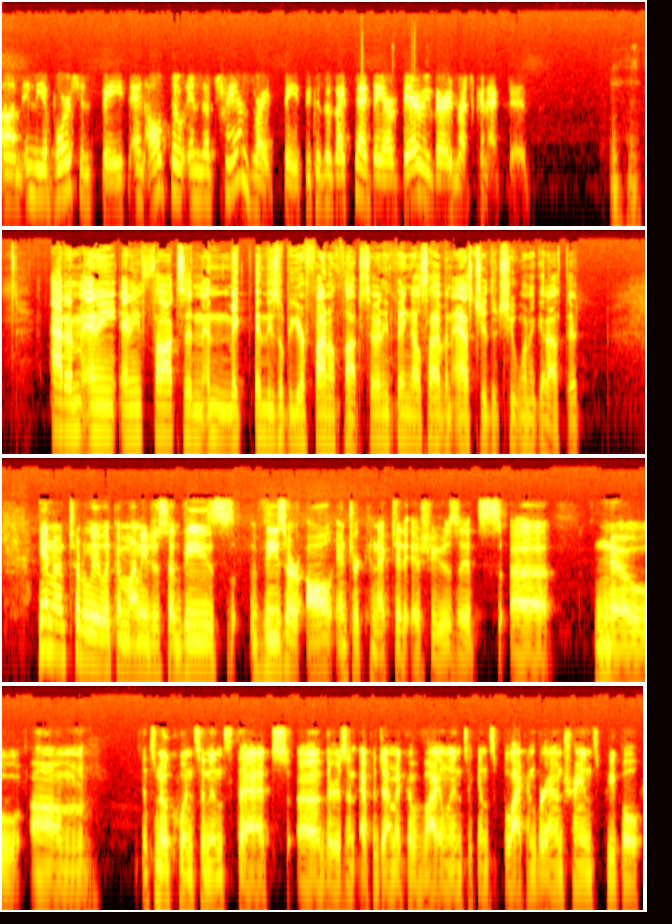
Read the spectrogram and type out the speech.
um, in the abortion space and also in the trans rights space because, as I said, they are very, very much connected. Mm-hmm. Adam, any any thoughts and and make and these will be your final thoughts. So anything else I haven't asked you that you want to get out there? Yeah, no, totally. Like Imani just said, these these are all interconnected issues. It's uh, no um, it's no coincidence that uh, there's an epidemic of violence against Black and Brown trans people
